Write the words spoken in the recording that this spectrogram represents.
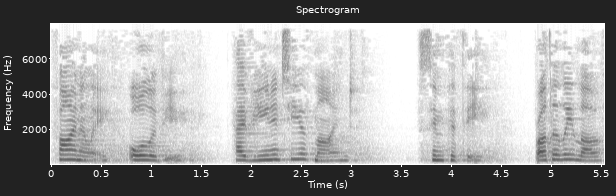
Finally, all of you, have unity of mind, sympathy, brotherly love,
